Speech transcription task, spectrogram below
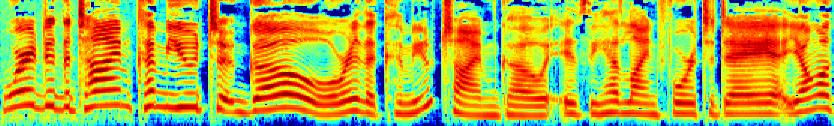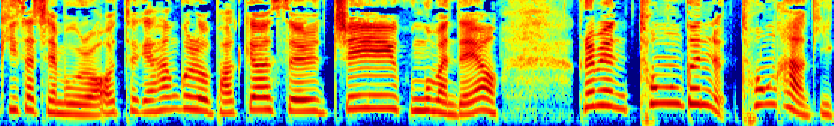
Where did the time commute go? Where did the commute time go? Is the headline for today. 영어 기사 제목으로 어떻게 한글로 바뀌었을지 궁금한데요. 그러면 통근 통학 이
